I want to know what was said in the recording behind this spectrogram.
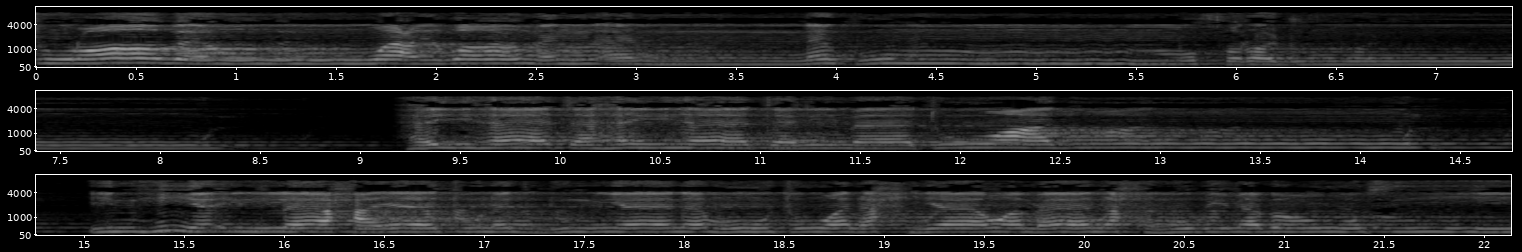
ترابا وعظاما أنكم مخرجون. هيهات هيهات لما توعدون. إن هي إلا حياتنا الدنيا نموت ونحيا وما نحن بمبعوثين.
